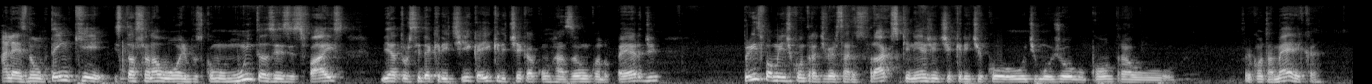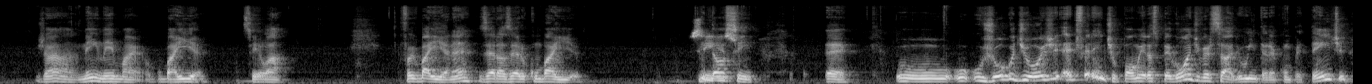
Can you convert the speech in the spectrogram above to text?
Aliás, não tem que estacionar o ônibus como muitas vezes faz, e a torcida critica e critica com razão quando perde. Principalmente contra adversários fracos, que nem a gente criticou o último jogo contra o. Foi contra a América? Já nem lembro mais. O Bahia, sei lá. Foi Bahia, né? 0 a 0 com Bahia. Sim, então, isso. assim, é, o, o, o, jogo de hoje é diferente. O Palmeiras pegou um adversário, o Inter é competente,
